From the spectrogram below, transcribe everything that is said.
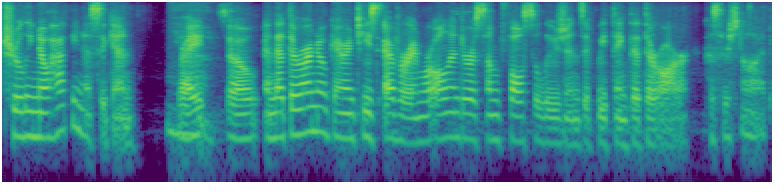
truly know happiness again. Yeah. Right. So, and that there are no guarantees ever. And we're all under some false illusions if we think that there are, because there's not.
